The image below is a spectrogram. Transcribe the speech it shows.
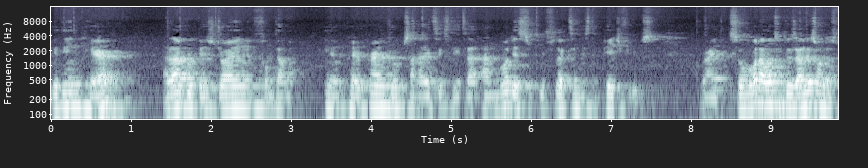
within here, and that group is drawing from the you know parent groups analytics data, and what is reflecting is the page views, right? So what I want to do is I just want to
